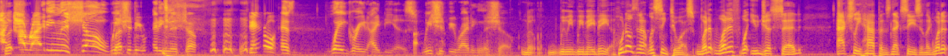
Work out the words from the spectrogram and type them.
I'm Let- not writing this show. We Let- should be writing this show. Daryl has way great ideas. We should be writing this show. we, we, we may be. Who knows? They're not listening to us. What if, what if what you just said actually happens next season? Like, what? If,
